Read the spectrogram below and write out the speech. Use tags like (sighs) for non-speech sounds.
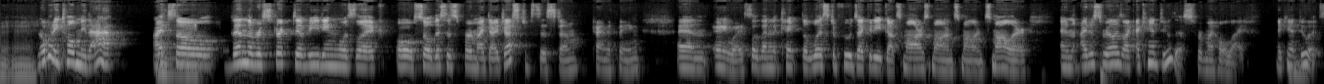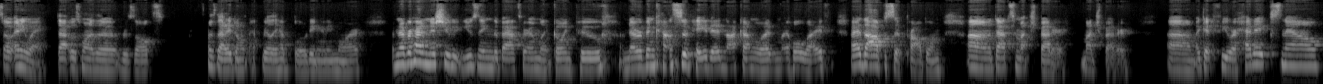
Mm-mm. Nobody told me that. I, mm-hmm. so then the restrictive eating was like, oh, so this is for my digestive system kind of thing. And anyway, so then it came, the list of foods I could eat got smaller and smaller and smaller and smaller. And I just realized like, I can't do this for my whole life. I can't do mm-hmm. it. So anyway, that was one of the results was that I don't really have bloating anymore. I've never had an issue using the bathroom, like going poo. (laughs) I've never been (laughs) constipated, knock on wood, in my whole life. I had the opposite problem. Um, that's much better, much better. Um, I get fewer headaches now.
